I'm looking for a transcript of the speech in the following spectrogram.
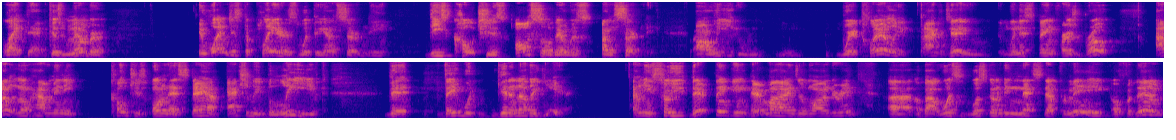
like that. Because remember, it wasn't just the players with the uncertainty. These coaches also there was uncertainty. Are we we're clearly, I can tell you, when this thing first broke, I don't know how many coaches on that staff actually believed that they would get another year. I mean, so you, they're thinking, their minds are wandering uh, about what's what's going to be the next step for me or for them,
